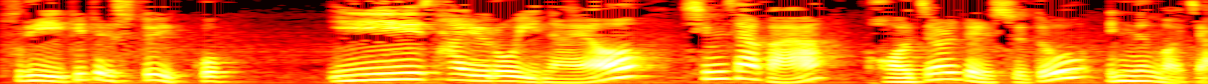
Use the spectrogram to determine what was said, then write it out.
불이익이 될 수도 있고 이 사유로 인하여 심사가 거절될 수도 있는 거죠.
